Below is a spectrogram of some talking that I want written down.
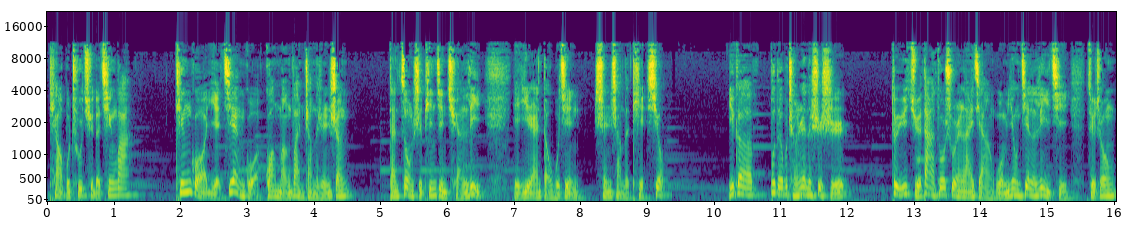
跳不出去的青蛙，听过也见过光芒万丈的人生，但纵使拼尽全力，也依然抖不进身上的铁锈。一个不得不承认的事实，对于绝大多数人来讲，我们用尽了力气，最终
